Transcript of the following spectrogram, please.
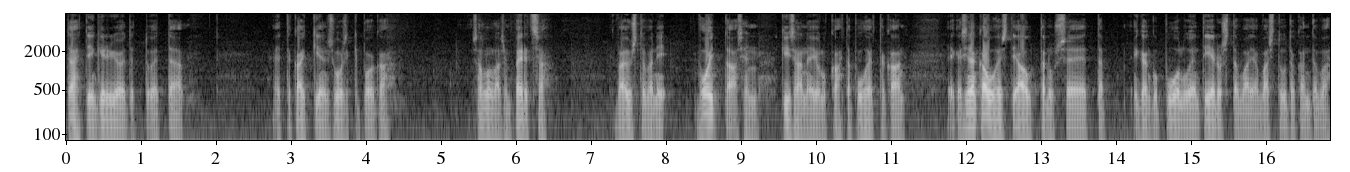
tähtiin kirjoitettu, että, että kaikkien suosikkipoika Salolaisen Pertsa, hyvä ystäväni, voittaa sen kisan, ei ollut kahta puhettakaan. Eikä siinä kauheasti auttanut se, että ikään kuin puolueen tiedostava ja vastuuta kantava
